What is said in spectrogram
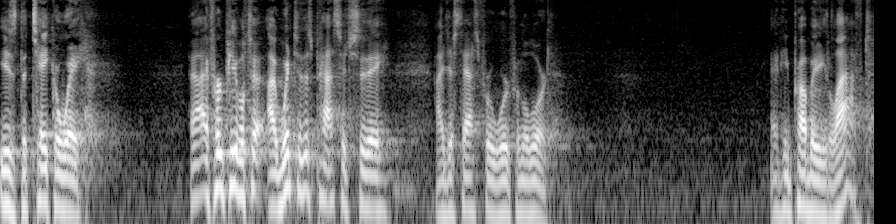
is the takeaway. I've heard people I went to this passage today, I just asked for a word from the Lord. And he probably laughed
